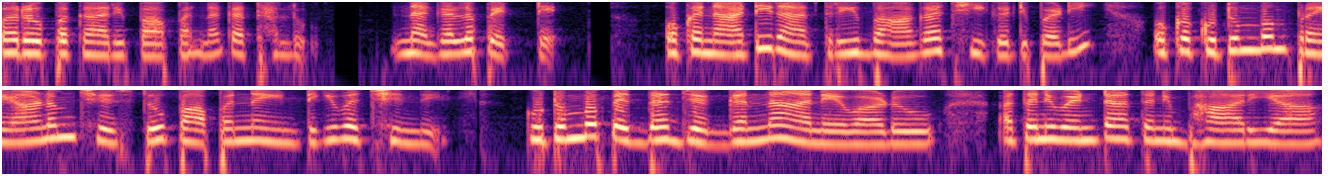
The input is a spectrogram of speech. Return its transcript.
పరోపకారి పాపన్న కథలు. నగల పెట్టె. ఒకనాటి రాత్రి బాగా చీకటిపడి ఒక కుటుంబం ప్రయాణం చేస్తూ పాపన్న ఇంటికి వచ్చింది. కుటుంబ పెద్ద జగ్గన్న అనేవాడు. అతని వెంట అతని భార్య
